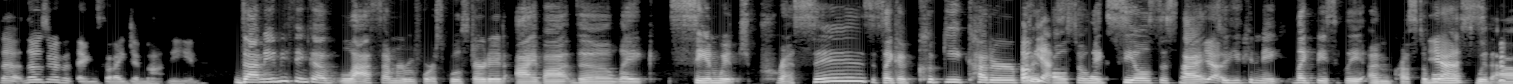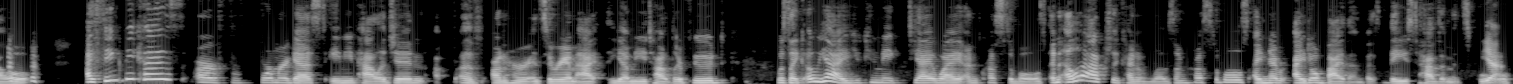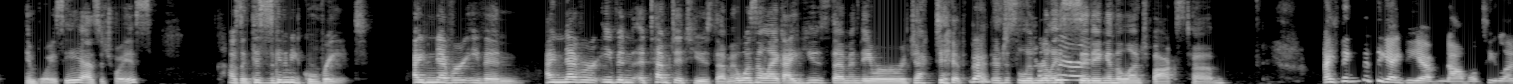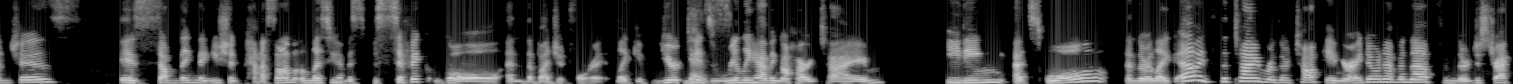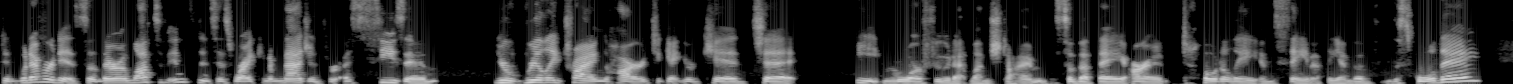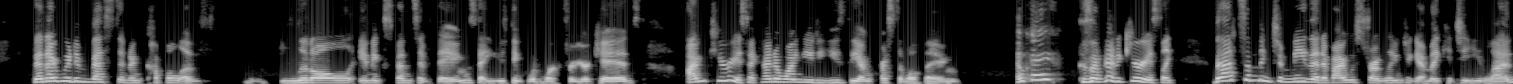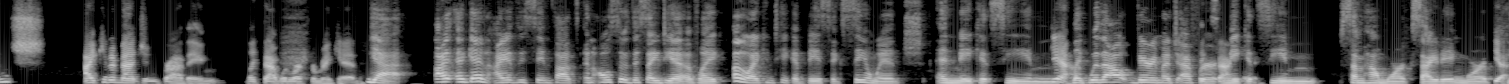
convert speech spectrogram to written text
the, those are the things that I did not need. That made me think of last summer before school started. I bought the like sandwich presses. It's like a cookie cutter, but Oh, it also like seals the side. So you can make like basically uncrustables Yes. without. I think because our f- former guest, Amy Palanjian, uh, of on her Instagram at Yummy Toddler Food, was like, "Oh yeah, you can make DIY uncrustables." And Ella actually kind of loves uncrustables. I never, I don't buy them, but they used to have them at school Yeah. in Boise as a choice. I was like, "This is going to be great." I never even, I never even attempted to use them. It wasn't like I used them and they were rejected. They're just literally hilarious. sitting in the lunchbox tub. I think that the idea of novelty lunches is something that you should pass on unless you have a specific goal and the budget for it. Like if your kid's really having a hard time eating at school and they're like, oh, it's the time or they're talking or I don't have enough and they're distracted, whatever it is. So there are lots of instances where I can imagine through a season, you're really trying hard to get your kid to eat more food at lunchtime so that they aren't totally insane at the end of the school day. Then I would invest in a couple of little inexpensive things that you think would work for your kids. I'm curious. I kind of want you to use the Uncrustable thing Okay. because I'm kind of curious. Like, that's something to me that if I was struggling to get my kid to eat lunch, I can imagine grabbing. Like, that would work for my kid. Yeah. I again I have these same thoughts. And also this idea of like, oh, I can take a basic sandwich and make it seem Yeah. like without very much effort, make it seem somehow more exciting, more Yes.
